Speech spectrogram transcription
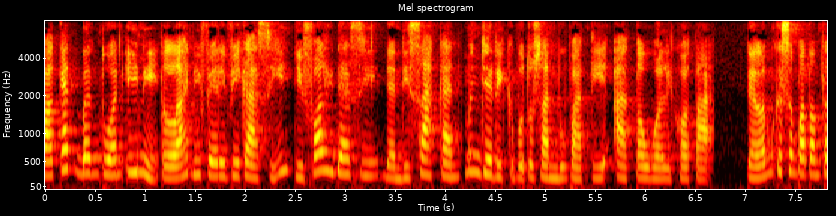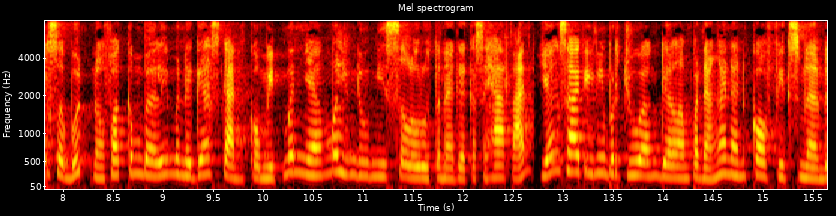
Paket bantuan ini telah diverifikasi, divalidasi, dan disahkan menjadi keputusan bupati atau wali kota. Dalam kesempatan tersebut, Nova kembali menegaskan komitmennya melindungi seluruh tenaga kesehatan yang saat ini berjuang dalam penanganan COVID-19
